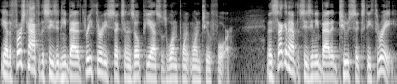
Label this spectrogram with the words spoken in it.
yeah, the first half of the season he batted 336 and his OPS was 1.124. In the second half of the season, he batted 263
